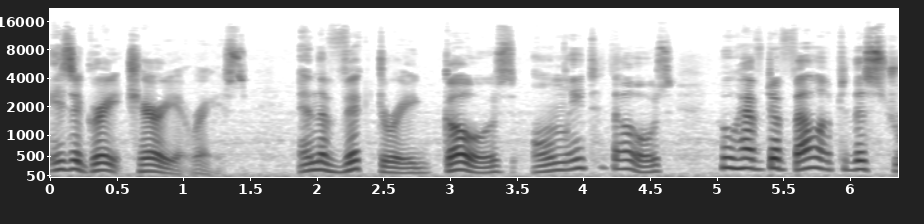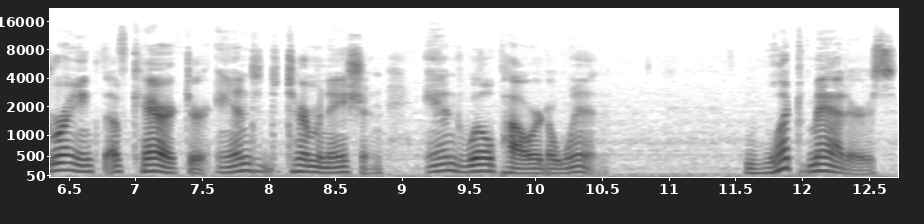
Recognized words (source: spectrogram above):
is a great chariot race, and the victory goes only to those who have developed the strength of character and determination and willpower to win. What matters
